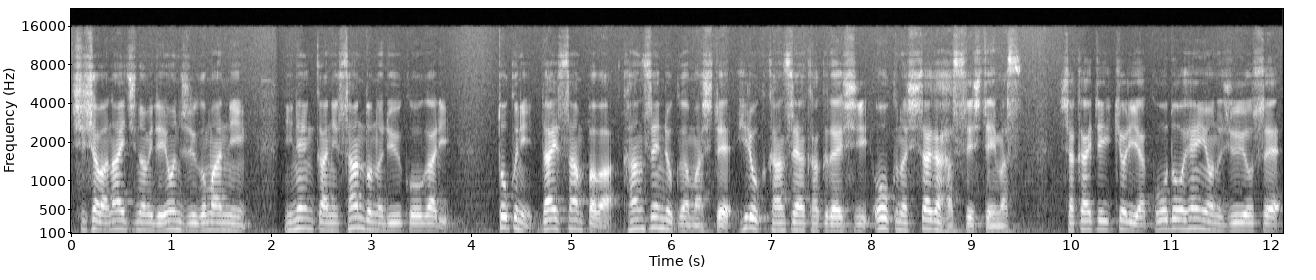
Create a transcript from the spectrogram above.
死者は内地のみで45万人。2年間に3度の流行があり特に第3波は感染力が増して広く感染が拡大し多くの死者が発生しています。社会的距離や行動変容の重要性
